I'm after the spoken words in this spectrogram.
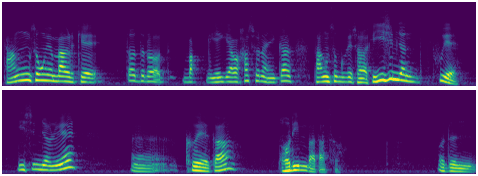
방송에 막 이렇게 떠들어 막 얘기하고 하소연하니까 방송국에 전화. 20년 후에 20년 후에 어, 그 애가 버림받아서 얻은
